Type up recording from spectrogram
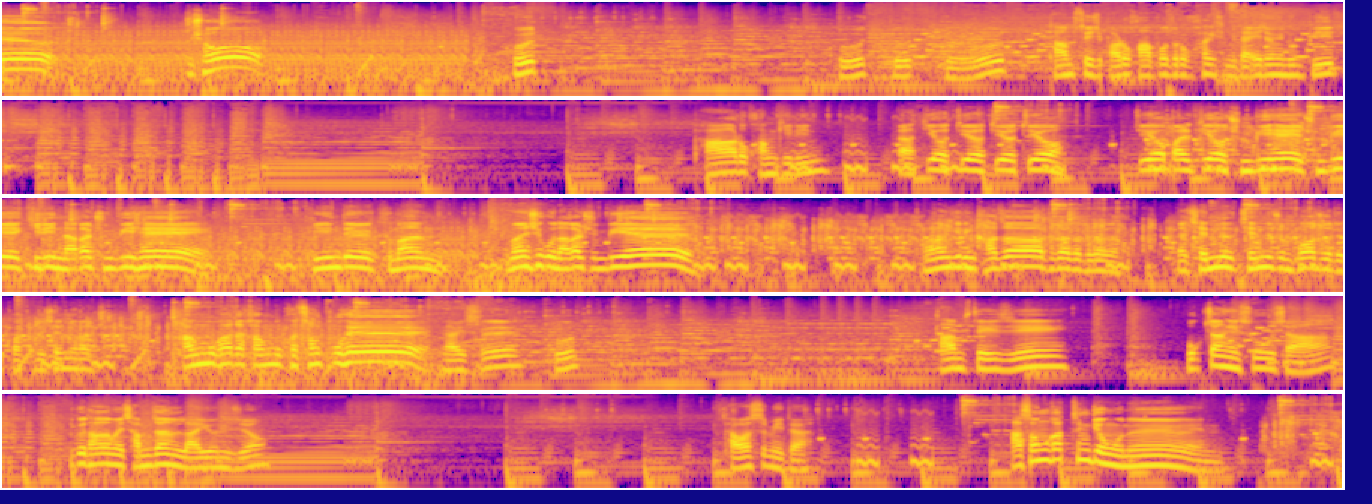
부셔. 굿굿굿굿. 다음 스테이지 바로 가보도록 하겠습니다. 애정의 눈빛. 바로 광기린. 야 뛰어 뛰어 뛰어 뛰어. 뛰어 빨리 뛰어. 준비해 준비해. 기린 나갈 준비해. 기린들 그만 그만 쉬고 나갈 준비해 기린 가자 들어가자 들어가자. 야 젠느 젠느 좀 도와줘야 될 것 같은데 강무 가자 강무 가 성부해! 나이스 굿. 다음 스테이지. 목장의 수호자. 이거 다음에 잠자는 라이온이죠? 다 왔습니다. 아성 같은 경우는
